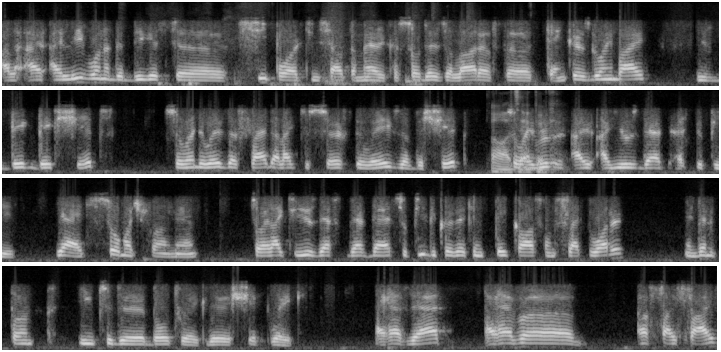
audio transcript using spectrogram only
I, I, live one of the biggest uh, seaports in South America, so there's a lot of uh, tankers going by these big, big ships. So when the waves are flat, I like to surf the waves of the ship. Oh, so I, really, I, I use that SUP. Yeah, it's so much fun, man. So I like to use that that, that SUP because I can take off on flat water and then pump into the boat wake, the ship wake. I have that. I have a a five five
